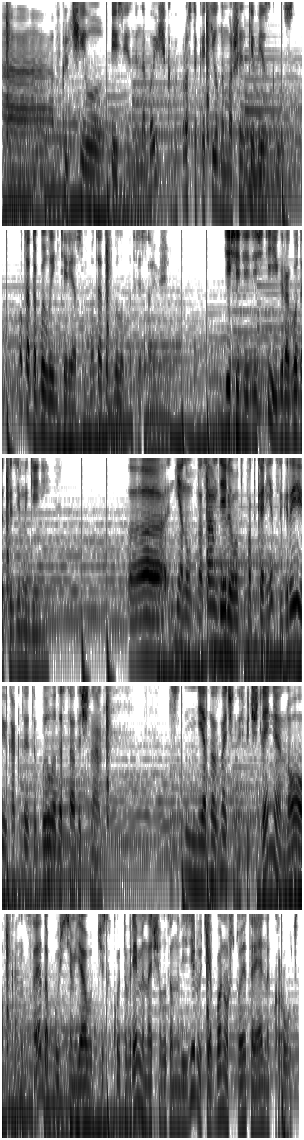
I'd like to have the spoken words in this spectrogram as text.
а, включил песню из дальнобойщиков и просто катил на машинке вес груз. Вот это было интересно, вот это было потрясающе. 10 из 10 игра года Казима Гений. А, не, ну на самом деле вот под конец игры как-то это было достаточно неоднозначное впечатление, но в конце, допустим, я вот через какое-то время начал это анализировать, я понял, что это реально круто.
